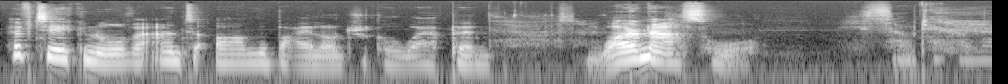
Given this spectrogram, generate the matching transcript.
have taken over and to arm the biological weapon. What an asshole! He's so terrible.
